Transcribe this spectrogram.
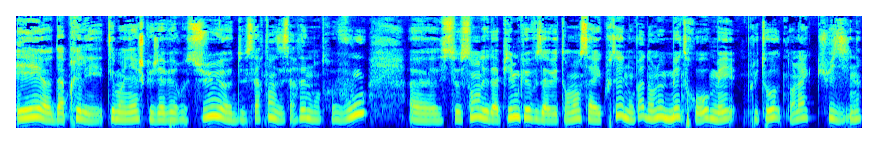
et euh, d'après les témoignages que j'avais reçus de certains et certaines d'entre vous, ce sont des dapim que vous avez tendance à écouter non pas dans le métro, mais plutôt dans la cuisine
